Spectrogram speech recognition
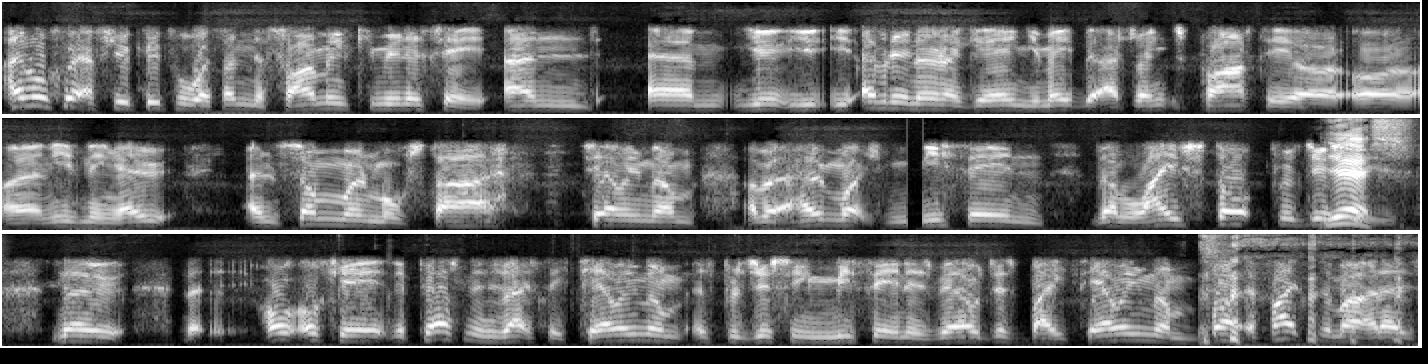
I know quite a few people within the farming community, and um, you, you, every now and again you might be at a drinks party or, or an evening out, and someone will start telling them about how much methane their livestock produces. Yes. Now, okay, the person who's actually telling them is producing methane as well just by telling them. But the fact of the matter is,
